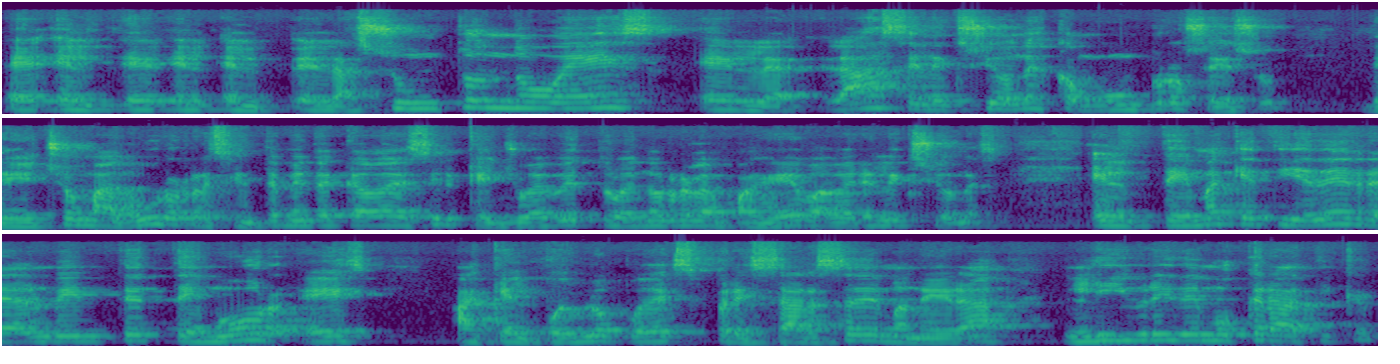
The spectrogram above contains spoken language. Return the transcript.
El, el, asunto no es las elecciones como un proceso, De hecho, Maduro recientemente acaba de decir que llueve, trueno, relampaguea, va a haber elecciones. El tema que tiene realmente temor es a que el pueblo pueda expresarse de manera libre y democrática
